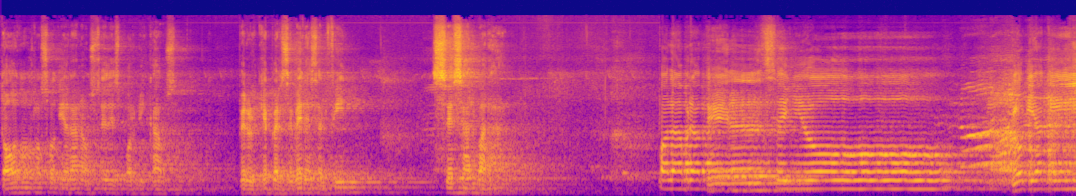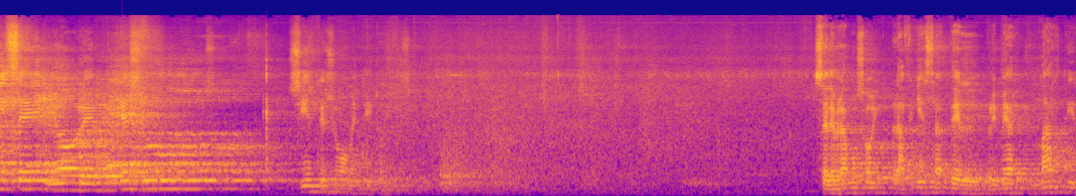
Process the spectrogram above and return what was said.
Todos los odiarán a ustedes por mi causa, pero el que persevere hasta el fin se salvará. Palabra del Señor. Gloria a ti, Señor Jesús. Siente su momentito. Celebramos hoy la fiesta del primer mártir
